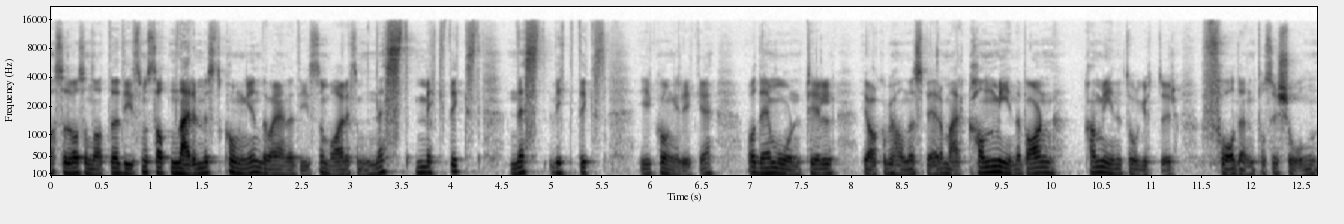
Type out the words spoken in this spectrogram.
Altså det var sånn at De som satt nærmest kongen, det var gjerne de som var liksom nest mektigst, nest viktigst i kongeriket. Og det moren til Jakob Johannes ber om, er kan mine barn, kan mine to gutter, få den posisjonen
